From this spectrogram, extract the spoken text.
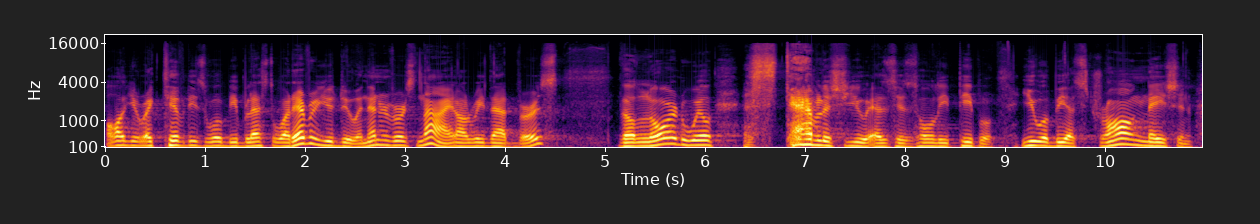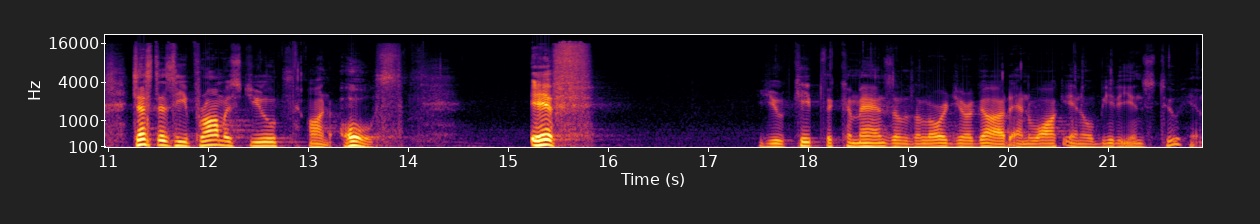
All your activities will be blessed, whatever you do. And then in verse 9, I'll read that verse. The Lord will establish you as his holy people. You will be a strong nation, just as he promised you on oath. If you keep the commands of the Lord your God and walk in obedience to him.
